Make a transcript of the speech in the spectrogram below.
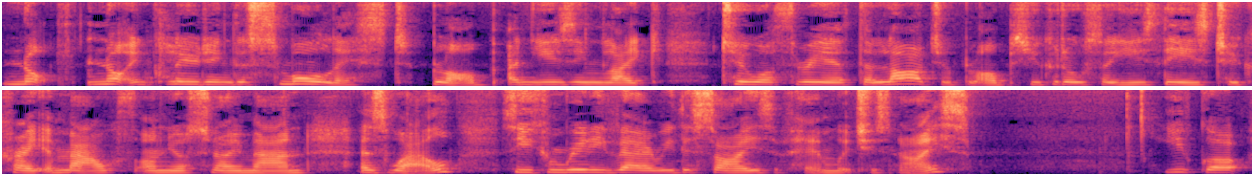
not, not including the smallest blob and using like two or three of the larger blobs, you could also use these to create a mouth on your snowman as well. So you can really vary the size of him, which is nice you've got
